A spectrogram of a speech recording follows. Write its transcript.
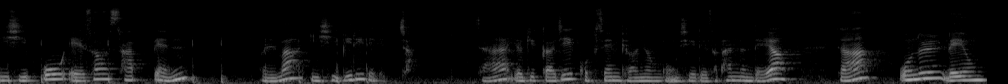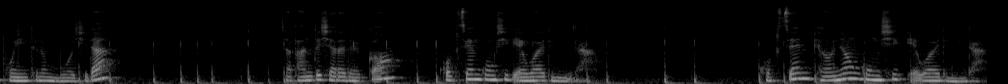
25에서 4 뺀 얼마? 21이 되겠죠. 자 여기까지 곱셈 변형 공식에 대해서 봤는데요. 자 오늘 내용 포인트는 무엇이다? 자 반드시 알아야 될 거 곱셈 공식 외워야 됩니다. 곱셈 변형 공식 외워야 됩니다.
